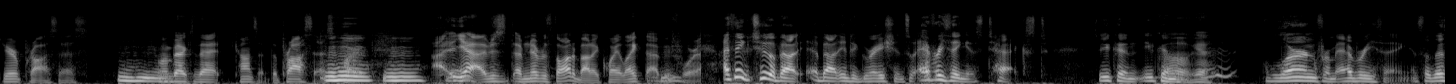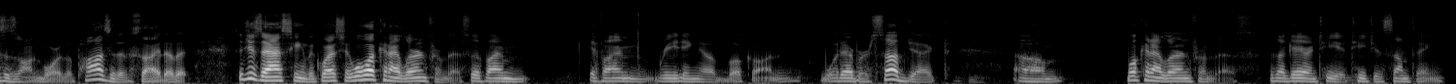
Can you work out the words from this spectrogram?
your process. Mhm. Going back to that concept, the process Mhm, part. mhm. I, yeah, I've just I've never thought about it quite like that before. I think too about about integration. So everything is text. So you can you can Oh yeah. learn from everything. And so this is on more the positive side of it. So just asking the question, well, what can I learn from this? So if I'm if I'm reading a book on whatever subject, um, what can I learn from this? Because I guarantee it teaches something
